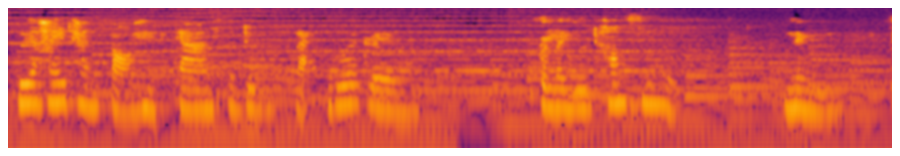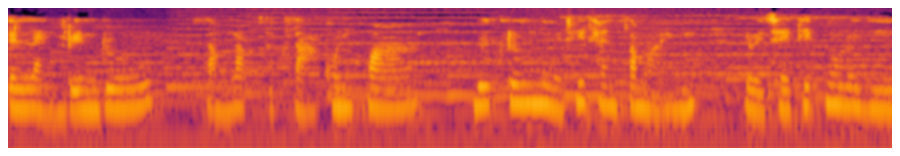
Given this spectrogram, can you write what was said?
เพื่อให้ทันต่อเหตุการณ์สะดวกและรวดเร็ว กลยุทธ์ห้องสมุด 1. เป็นแหล่งเรียนรู้สำหรับศึกษาค้นคว้า ด้วยเครื่องมือที่ทันสมัย โดยใช้เทคโนโลยี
